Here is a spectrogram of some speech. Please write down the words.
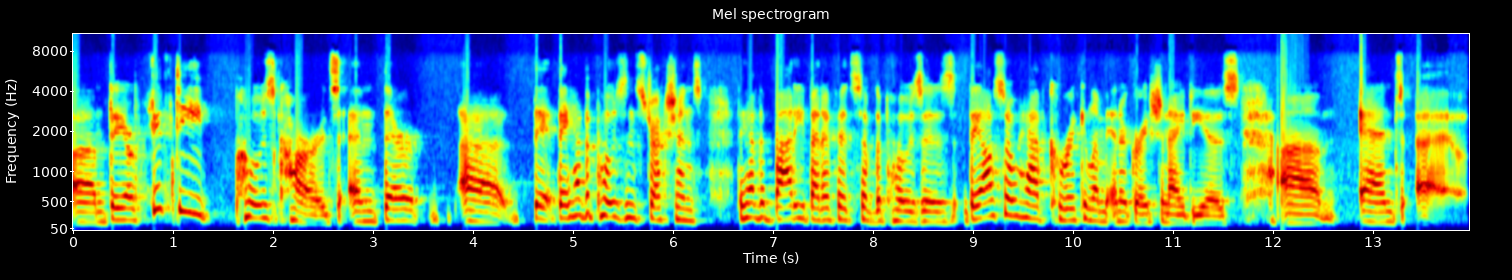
um, they are 50 pose cards and they're uh, they, they have the pose instructions they have the body benefits of the poses they also have curriculum integration ideas um, and uh,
